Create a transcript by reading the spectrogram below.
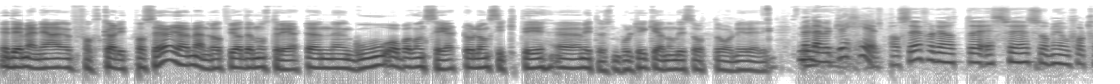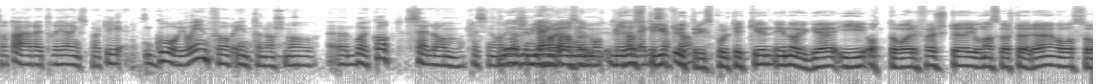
det mener jeg faktisk er litt passé. Jeg mener at vi har demonstrert en god og balansert og langsiktig Midtøsten-politikk gjennom disse åtte årene i regjering. Men det er vel ikke helt passé, for det at SV, som jo fortsatt er et regjeringsparti, går jo inn for internasjonal boikott, selv om Kristin Halvorsen den gangen altså, måtte legge seg fra? Vi har styrt utenrikspolitikken i Norge i åtte år. Først eh, Jonas Gahr Støre, og så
